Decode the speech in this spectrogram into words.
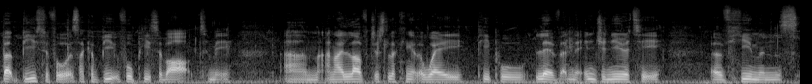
but beautiful. It's like a beautiful piece of art to me. Um, and I love just looking at the way people live and the ingenuity of humans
